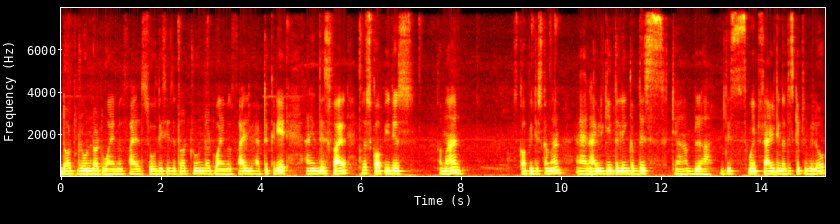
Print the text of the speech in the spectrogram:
dot .drone.yml file. So this is a .drone.yml file you have to create. And in this file just copy this command. Just copy this command. And I will give the link of this uh, this website in the description below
